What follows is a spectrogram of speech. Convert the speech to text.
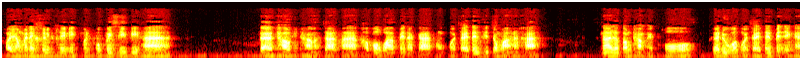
เพราะยังไม่ได้ขึ้นคลินิกเหมือนพวกปีสี่ปีห้า แต่เท่าที่ถามอาจารย์มา เขาบอกว่าเป็นอาการของหัวใจเต้นผิดจังหวะนะคะ น่าจะต้องทำเอ็กโคเพื่อดูว่าหัวใจเต้นเป็นยังไง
